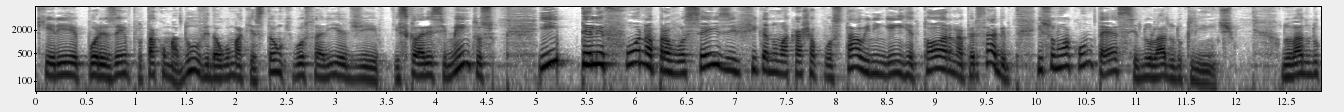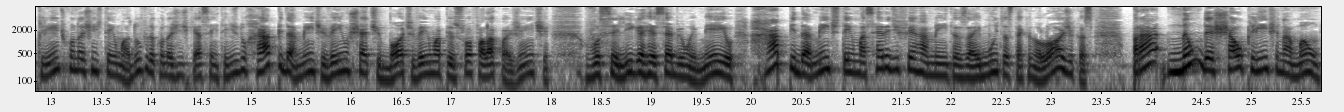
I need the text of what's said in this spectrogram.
querer, por exemplo, estar tá com uma dúvida, alguma questão que gostaria de esclarecimentos e telefona para vocês e fica numa caixa postal e ninguém retorna, percebe? Isso não acontece do lado do cliente. Do lado do cliente, quando a gente tem uma dúvida, quando a gente quer ser entendido, rapidamente vem um chatbot, vem uma pessoa falar com a gente, você liga, recebe um e-mail, rapidamente tem uma série de ferramentas aí, muitas tecnológicas, para não deixar o cliente na mão,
